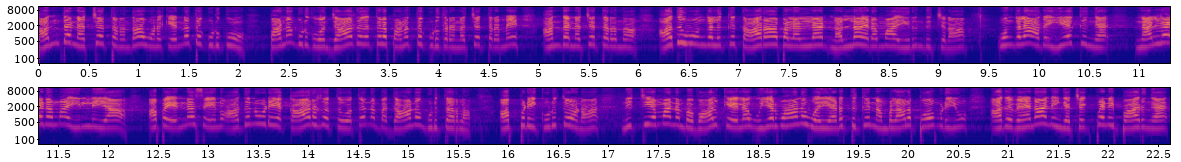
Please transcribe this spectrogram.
அந்த நட்சத்திரம் தான் உனக்கு என்னத்தை கொடுக்கும்? பணம் கொடுக்கும் ஜாதகத்தில் பணத்தை கொடுக்குற நட்சத்திரமே அந்த நட்சத்திரம் தான் அது உங்களுக்கு தாராபலல்ல நல்ல இடமா இருந்துச்சுன்னா உங்களை அதை இயக்குங்க. நல்ல இடமா இல்லையா? அப்போ என்ன செய்யணும்? அதனுடைய காரகத்துவத்தை நம்ம தானம் கொடுத்துர்லாம். அப்படி கொடுத்தோன்னா நிச்சயமாக நம்ம வாழ்க்கையில் உயர்வான ஒரு இடத்துக்கு நம்மளால் போக முடியும். அதை வேணால் நீங்கள் செக் பண்ணி பாருங்கள்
